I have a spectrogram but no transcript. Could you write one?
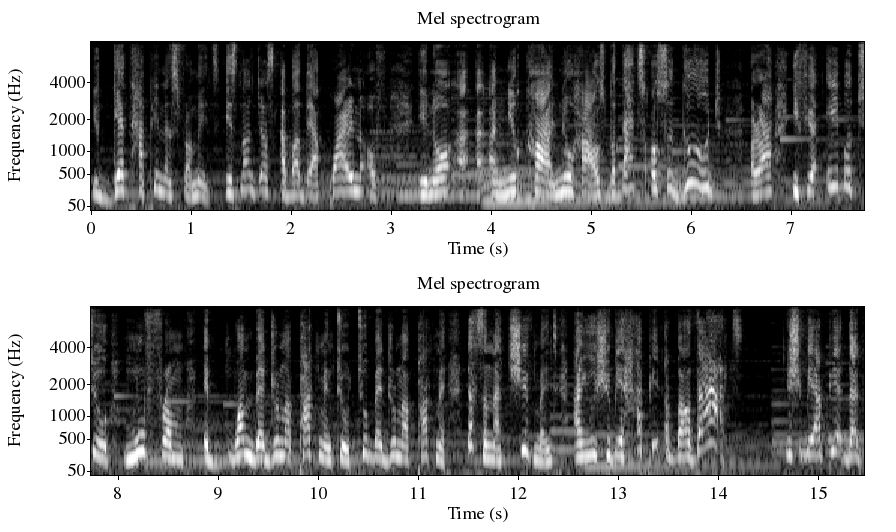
you get happiness from it. It's not just about the acquiring of, you know, a, a, new car, a new house, but that's also good. All right. If you're able to move from a one bedroom apartment to a two bedroom apartment, that's an achievement, and you should be happy about that. You should be happy that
